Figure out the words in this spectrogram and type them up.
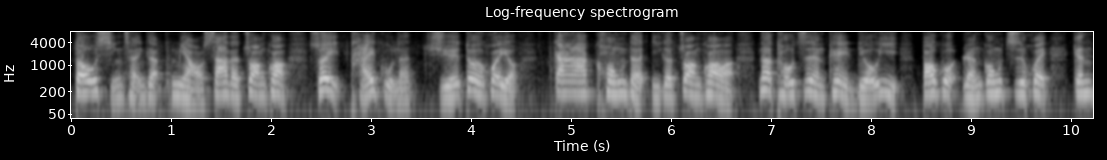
都形成一个秒杀的状况，所以台股呢绝对会有。嘎空的一个状况啊，那投资人可以留意，包括人工智慧跟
